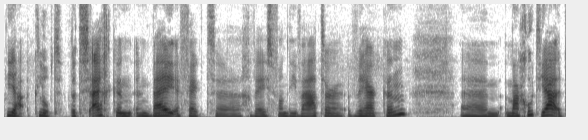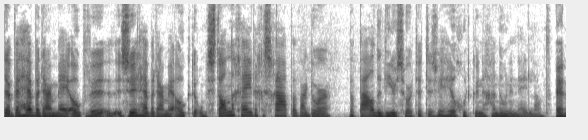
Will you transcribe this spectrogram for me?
Ja, klopt. Dat is eigenlijk een, een bijeffect geweest van die waterwerken. Um, maar goed, ja, de, we hebben daarmee ook, we, ze hebben daarmee ook de omstandigheden geschapen waardoor bepaalde diersoorten het dus weer heel goed kunnen gaan doen in Nederland. En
